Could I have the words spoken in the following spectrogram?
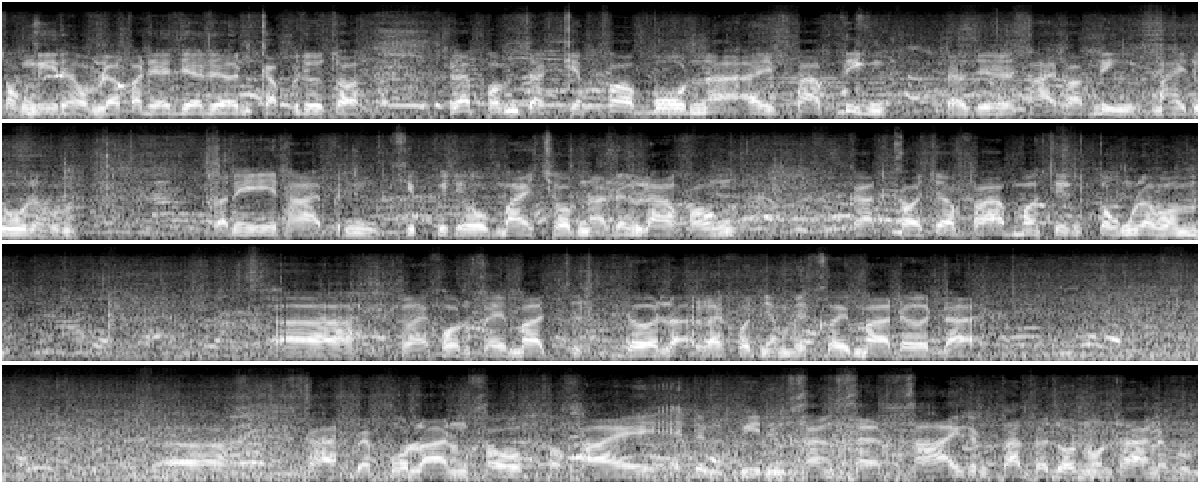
ตรงนี้นะผมแล้วก็เดี๋ยวจะเดินกลับไปดูต่อ แล้วผมจะเก็บข้อมูลนะไอ้ภาพนิ่งเราจะถ่ายภาพนิ่งมาให้ดูนะผมตอนนี้ถ่ายเป็นคลิปวิดีโอมาให้ชมนะเรื่องราวของการเขาเจ้าฟ้ามาถึงตรงแล้วผม หลายคนเคยมาเดินละหลายคนยังไม่เคยมาเดินนะอากาดแบบโบราณเขาเขาขายหนึ่งปีหนึ่งครั้งขายกันตามถนนหนทางนะผม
